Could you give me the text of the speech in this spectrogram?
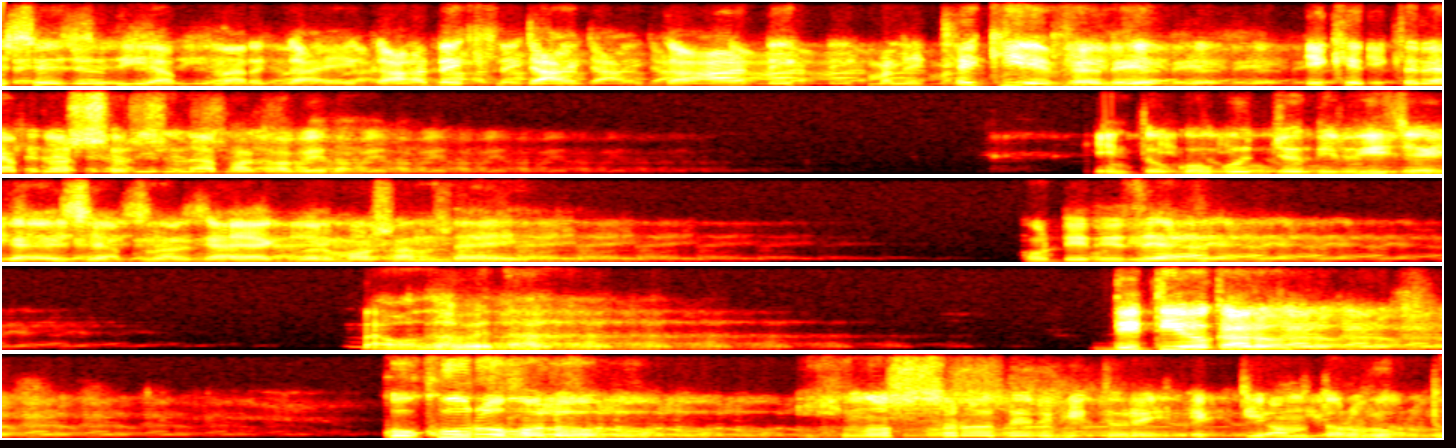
এসে যদি আপনার গায়ে গা গা মানে ঠেকিয়ে ফেলে এক্ষেত্রে আপনার শরীর নাপাক হবে না। কিন্তু কুকুর যদি ভিজে গায়ে এসে আপনার গায়ে একবার মশান দেয়। ও ডেরে যায়? নামাজ হবে না। দ্বিতীয় কারণ কুকুর হলো হিংস্রদের ভিতরে একটি অন্তর্ভুক্ত।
